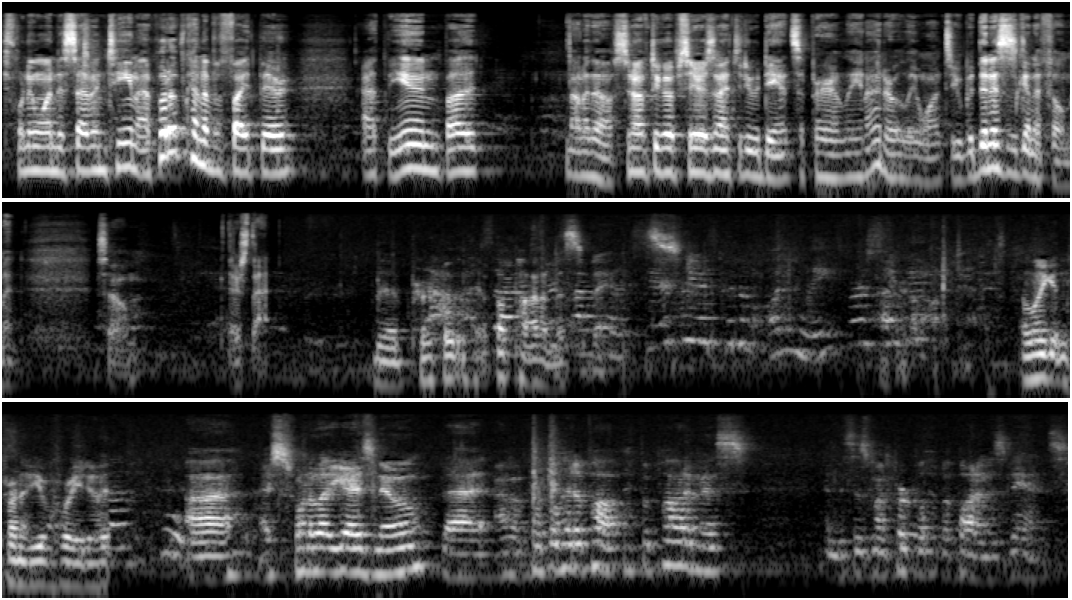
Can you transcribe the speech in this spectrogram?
21 to 17. I put up kind of a fight there at the end, but not enough. So now I have to go upstairs and I have to do a dance apparently, and I don't really want to. But Dennis is gonna film it, so there's that. The purple hippopotamus dance. I'm gonna get in front of you before you do it. Uh, I just want to let you guys know that I'm a purple hippopotamus, and this is my purple hippopotamus dance.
